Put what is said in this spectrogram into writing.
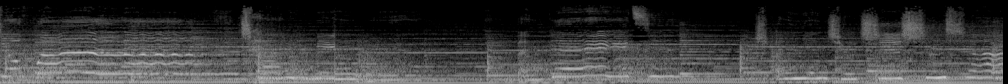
就忘了缠绵的半辈子，转眼就只剩下。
